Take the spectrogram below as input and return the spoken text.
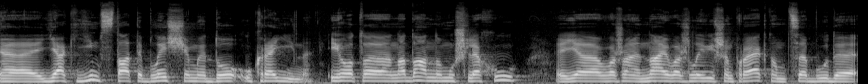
е, Як їм стати ближчими до України, і от е, на даному шляху я вважаю найважливішим проектом це буде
